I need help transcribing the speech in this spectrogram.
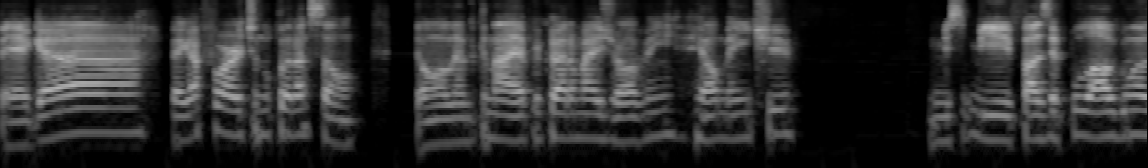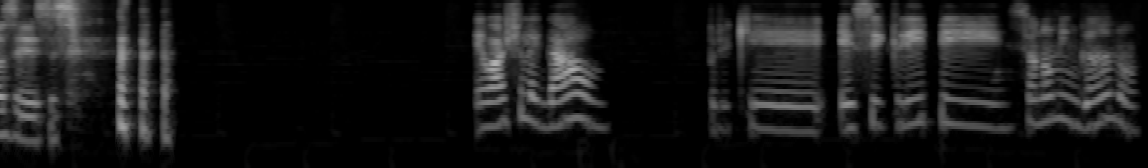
pega, pega forte no coração. Então eu lembro que na época eu era mais jovem, realmente me, me fazia pular algumas vezes. Eu acho legal porque esse clipe, se eu não me engano,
